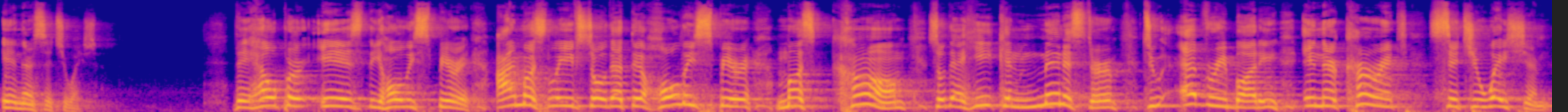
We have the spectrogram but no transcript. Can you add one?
in their situation. The helper is the Holy Spirit. I must leave so that the Holy Spirit must come so that he can minister to everybody in their current situation.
